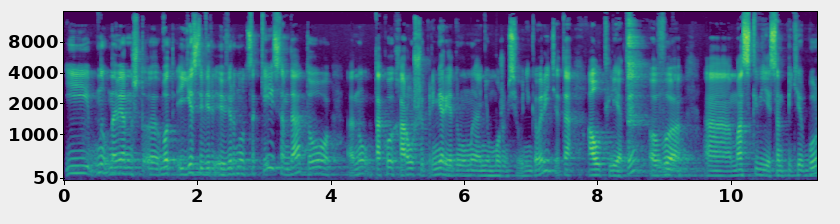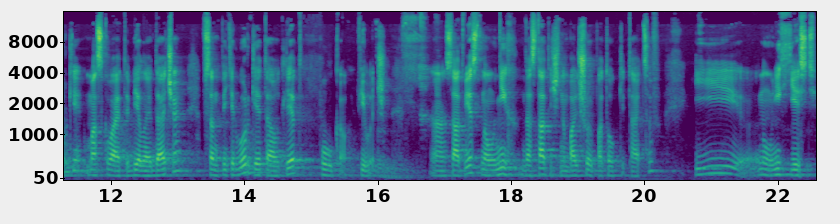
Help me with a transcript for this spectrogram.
И, ну, наверное, что, э, вот если вернуться к кейсам, да, то, э, ну, такой хороший пример, я думаю, мы о нем можем сегодня говорить, это аутлеты в э, Москве и Санкт-Петербурге. Москва – это Белая дача, в Санкт-Петербурге это аутлет Пулка, Village. Э, соответственно, у них достаточно большой поток китайцев, и, ну, у них есть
